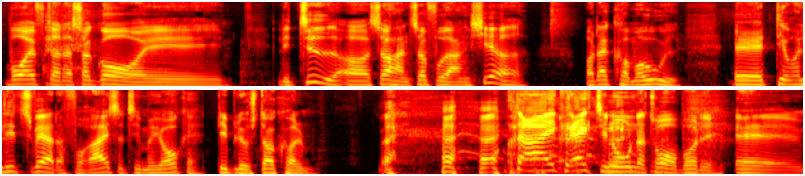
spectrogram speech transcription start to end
Hvorefter der så går øh, lidt tid, og så har han så fået arrangeret, og der kommer ud. Øh, det var lidt svært at få rejser til Mallorca. Det blev Stockholm. der er ikke rigtig nogen, der tror på det. Øh,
